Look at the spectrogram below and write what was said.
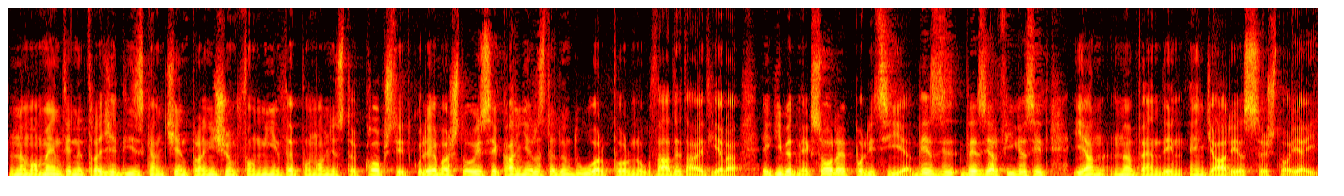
Në momentin e tragjedisë kanë qenë pranishëm fëmijë dhe punonjës të kopshtit. Kuleba shtoi se ka njerëz të lënduar, por nuk dha detaje të tjera. Ekipet mjekësore, policia dhe zjarrfikësit janë në vendin e ngjarjes, shtoi ai.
